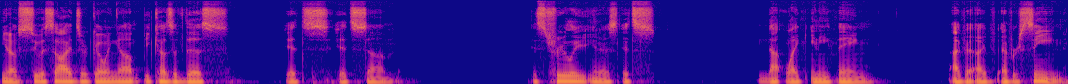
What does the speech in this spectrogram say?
you know suicides are going up because of this. It's it's um it's truly you know it's, it's not like anything I've I've ever seen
